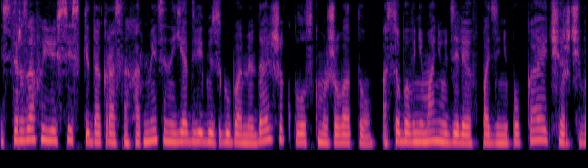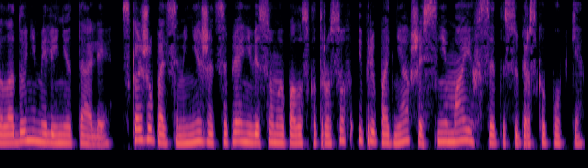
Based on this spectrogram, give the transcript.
Истерзав ее сиськи до красных отметин, я двигаюсь губами дальше к плоскому животу, особое внимание уделяя впадине пупка и черчивая ладонями линию талии. Скольжу пальцами ниже, цепляя невесомую полоску трусов и, приподнявшись, снимаю их с этой суперской попки.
